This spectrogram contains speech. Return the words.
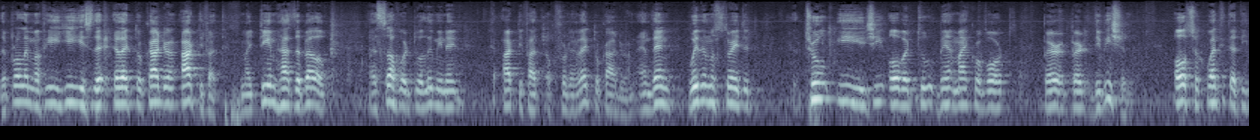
the problem of EEG is the electrocardiogram artifact. My team has developed a software to eliminate artifact of- for the electrocardiogram. And then we demonstrated true EEG over two mi- microvolts per, per division. Also, quantitative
